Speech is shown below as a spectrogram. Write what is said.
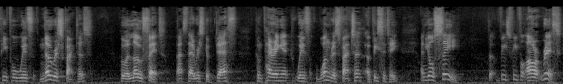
people with no risk factors who are low fit, that's their risk of death, comparing it with one risk factor, obesity, and you'll see that these people are at risk,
